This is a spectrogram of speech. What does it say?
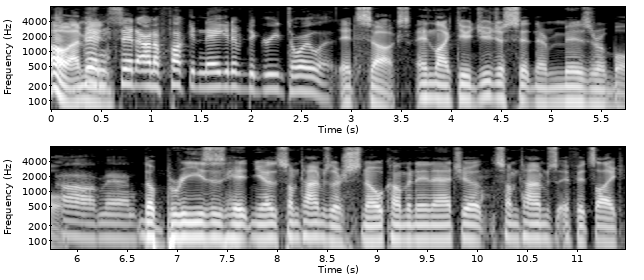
Oh, I than mean, sit on a fucking negative degree toilet. it sucks, and like, dude, you're just sitting there miserable. Oh man. the breeze is hitting you. Sometimes there's snow coming in at you. Sometimes if it's like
